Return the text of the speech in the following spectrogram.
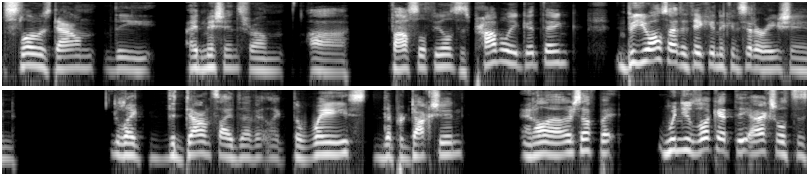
slows down the admissions from uh, fossil fuels is probably a good thing. But you also have to take into consideration like the downsides of it, like the waste, the production, and all that other stuff. But when you look at the actual s-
